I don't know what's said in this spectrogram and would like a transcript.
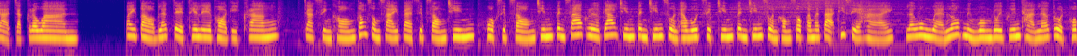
กาศจักรวาล ไปต่อแบล็กเจ็ตเทเลพอร์ตอีกครั้ง จากสิ่งของต้องสงสัย 82 ชิ้น 62 ชิ้นเป็นซากเรือ 9 ชิ้น เป็นชิ้นส่วนอาวุธ 10 ชิ้น เป็นชิ้นส่วนของศพอมตะที่เสียหาย และวงแหวนโลกหนึ่งวงโดยพื้นฐานแล้วตรวจพบ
